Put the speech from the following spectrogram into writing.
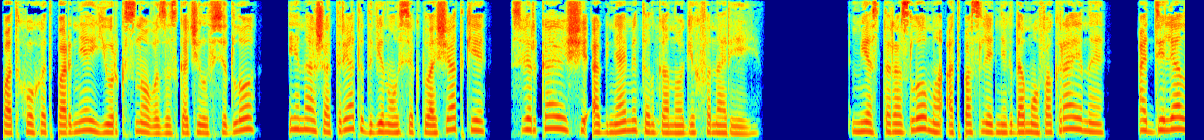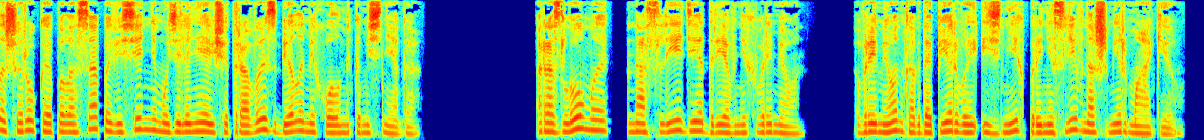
Под хохот парней Юрк снова заскочил в седло, и наш отряд двинулся к площадке, сверкающей огнями тонконогих фонарей. Место разлома от последних домов окраины отделяла широкая полоса по-весеннему зеленеющей травы с белыми холмиками снега. Разломы — наследие древних времен. Времен, когда первые из них принесли в наш мир магию.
